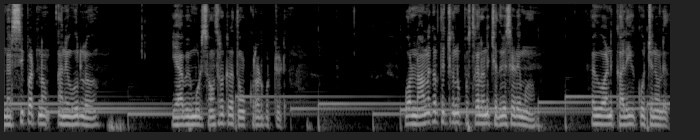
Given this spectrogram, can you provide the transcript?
నర్సీపట్నం అనే ఊర్లో యాభై మూడు సంవత్సరాల క్రితం ఒక కుర్రాడు పుట్టాడు. వాళ్ళ నాన్నగారు తెచ్చుకున్న పుస్తకాలన్నీ చదివేశాడేమో. అవి వాడిని ఖాళీగా కూర్చొనివ్వలేదు.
